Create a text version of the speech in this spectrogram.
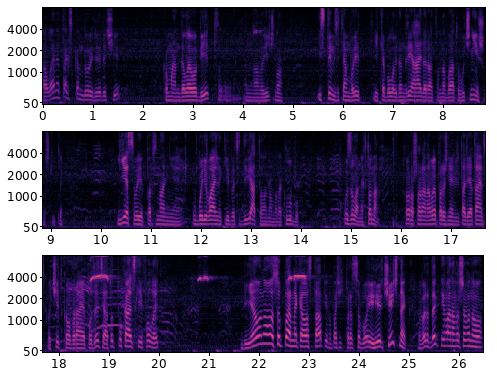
Але не так скандують глядачі команди Леобіт. Аналогічно і з тим взяттям воріт, яке було від Андрія Гайдера, там набагато гучніше, оскільки є свої персональні уболівальники 29-го номера клубу у зелених тонах. Хороша гра на випередження від Віталія Танського. Чітко обирає позицію, а тут Пукальський фолить. Б'є одного суперника Остап і побачить перед собою гірчичник. Вердикт Івана Вишиваного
